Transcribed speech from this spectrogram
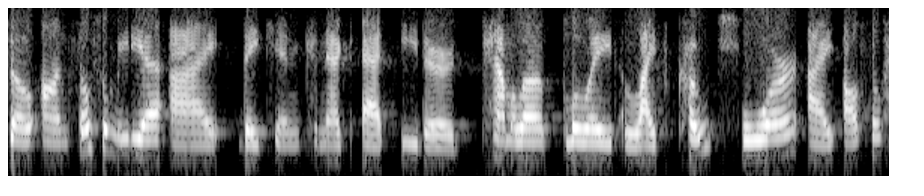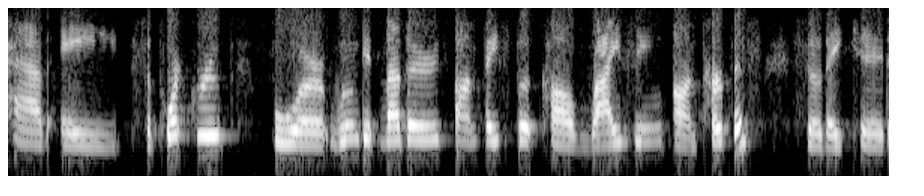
So on social media, I they can connect at either Tamala Floyd Life Coach, or I also have a support group for wounded mothers on Facebook called Rising on Purpose. So they could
